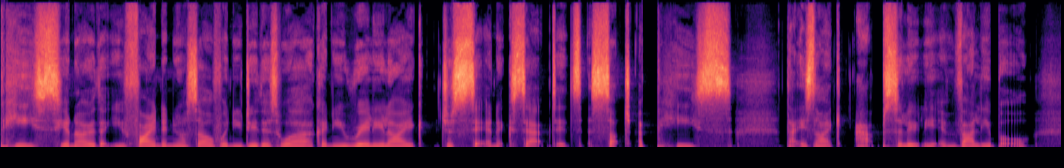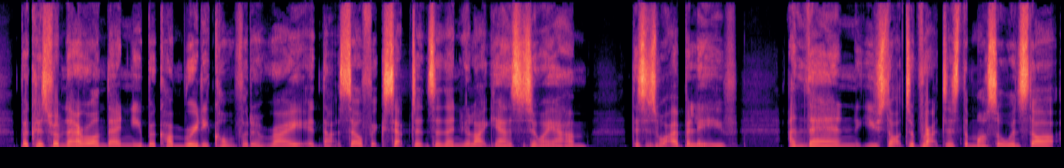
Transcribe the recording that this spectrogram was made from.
peace, you know, that you find in yourself when you do this work and you really like just sit and accept. It's such a peace that is like absolutely invaluable because from there on then you become really confident right that self-acceptance and then you're like yeah this is who i am. This is what i believe. And then you start to practice the muscle and start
